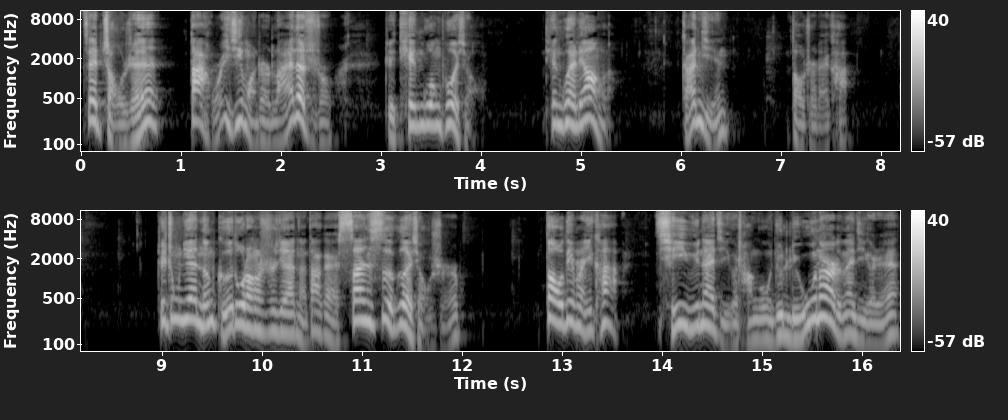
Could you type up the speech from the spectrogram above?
再找人，大伙一起往这儿来的时候，这天光破晓，天快亮了，赶紧到这儿来看。这中间能隔多长时间呢？大概三四个小时。到地方一看，其余那几个长工就留那儿的那几个人，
